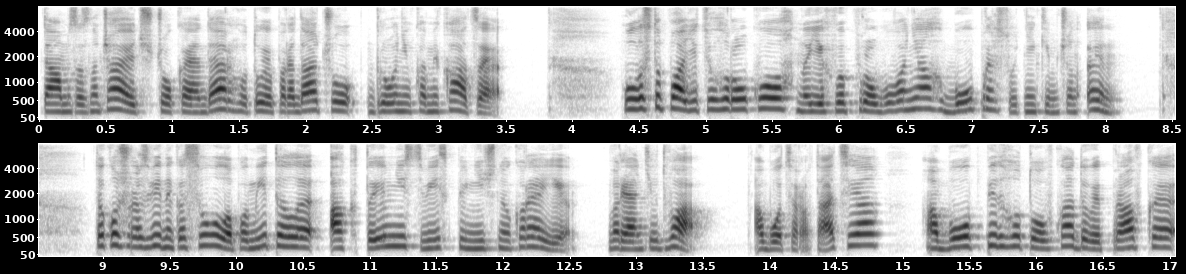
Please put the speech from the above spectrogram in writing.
Там зазначають, що КНДР готує передачу дронів камікадзе. У листопаді цього року на їх випробуваннях був присутній Кім Чен Ін. Також розвідники Сеула помітили активність військ Північної Кореї. Варіантів два: або це ротація, або підготовка до відправки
